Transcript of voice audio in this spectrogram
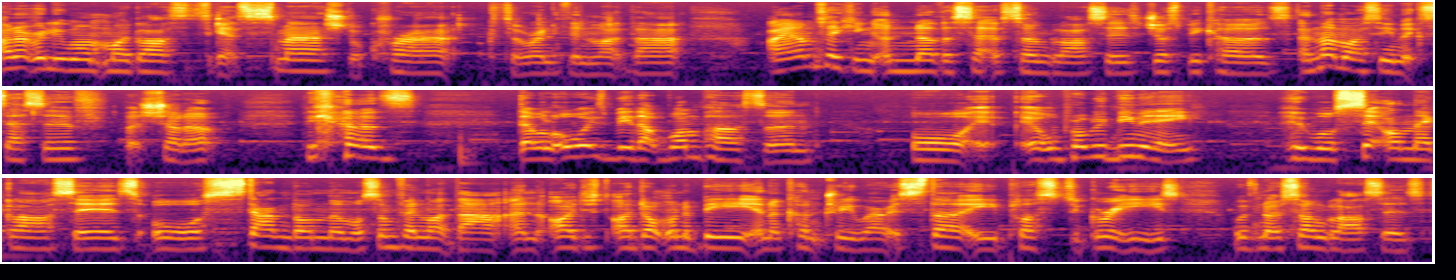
I don't really want my glasses to get smashed or cracked or anything like that. I am taking another set of sunglasses just because, and that might seem excessive, but shut up, because there will always be that one person, or it, it will probably be me, who will sit on their glasses or stand on them or something like that and I just I don't want to be in a country where it's 30 plus degrees with no sunglasses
